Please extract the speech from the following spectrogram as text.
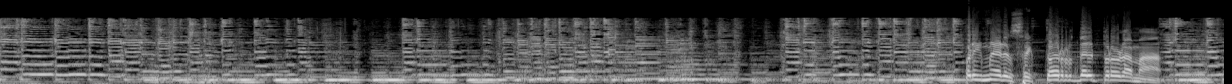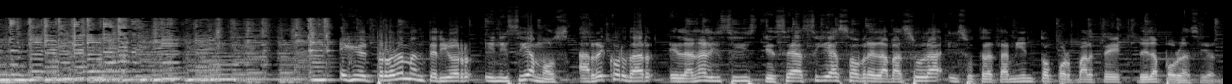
Primer sector del programa. En el programa anterior iniciamos a recordar el análisis que se hacía sobre la basura y su tratamiento por parte de la población.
